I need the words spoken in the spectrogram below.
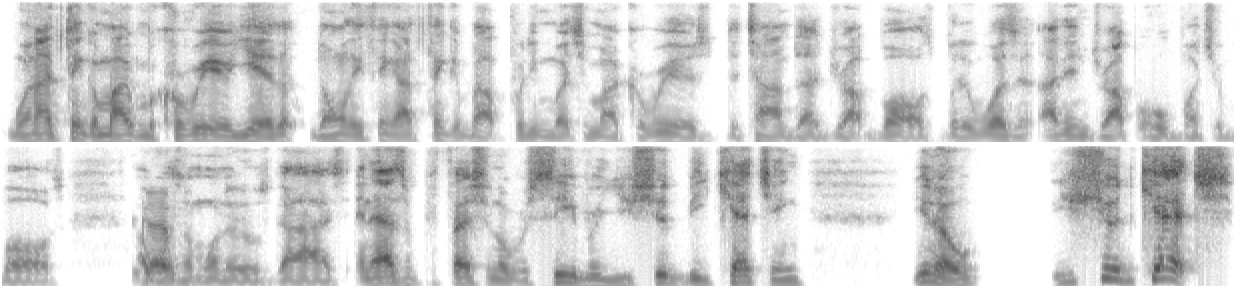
when I think of my, my career, yeah, the, the only thing I think about pretty much in my career is the times I dropped balls. But it wasn't I didn't drop a whole bunch of balls. I wasn't one of those guys. And as a professional receiver, you should be catching. You know, you should catch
